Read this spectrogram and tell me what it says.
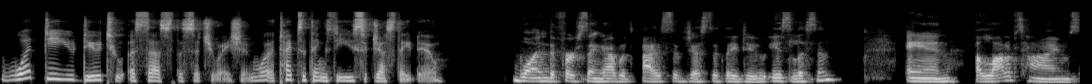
what do you do to assess the situation? What types of things do you suggest they do? One, the first thing I would I suggest that they do is listen. And a lot of times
